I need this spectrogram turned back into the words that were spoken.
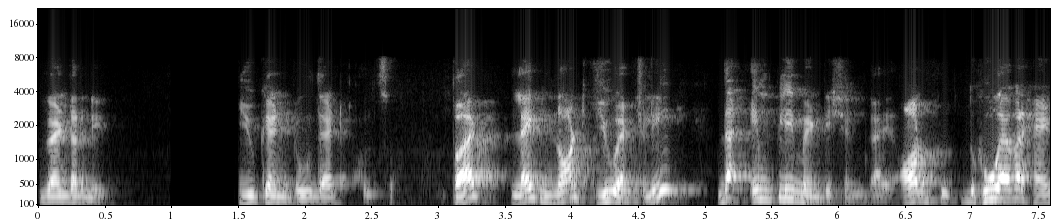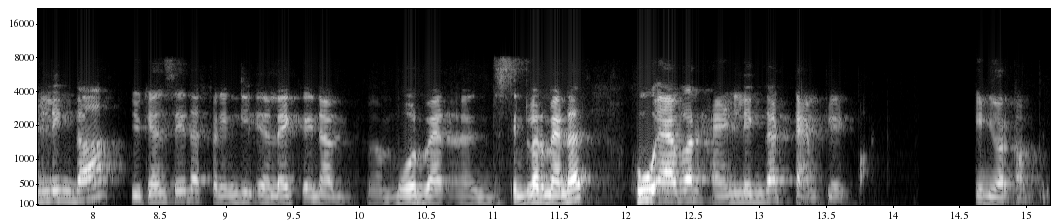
vendor name. You can do that also. But like not you actually the implementation guy or whoever handling the you can say that friendly uh, like in a more uh, simpler manner whoever handling the template part in your company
